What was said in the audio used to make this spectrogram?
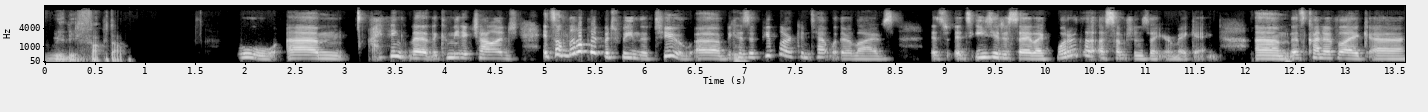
really fucked up? Oh, um, I think the the comedic challenge it's a little bit between the two uh, because if people are content with their lives, it's it's easy to say like, what are the assumptions that you're making? Um, it's kind of like uh,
